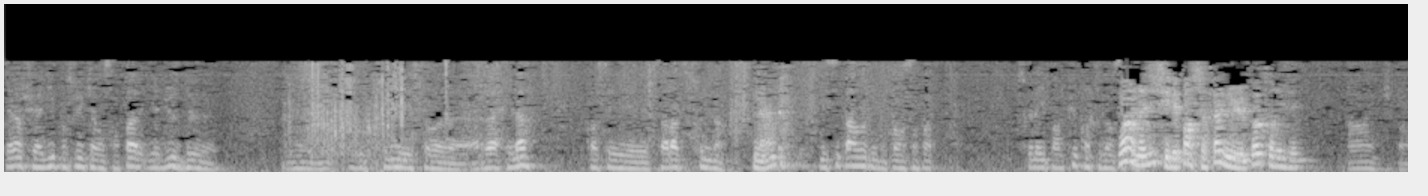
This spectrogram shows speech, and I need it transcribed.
d'ailleurs, je lui ai dit pour celui qui est en safar, il y a juste de de prier sur euh, Rahila quand c'est Salat Sunnah. Non. Mais si par exemple il n'est pas en Safar, parce que là il parle plus quand il est en. Ouais, on a dit s'il n'est pas en Safar, il ne lui est pas autorisé. Ah ouais, je pas.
